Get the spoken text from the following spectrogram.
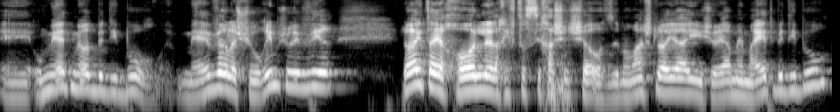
אה, הוא מיעט מאוד בדיבור. מעבר לשיעורים שהוא העביר, לא היית יכול להחליף את השיחה של שעות, זה ממש לא היה איש, הוא היה ממעט בדיבור,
